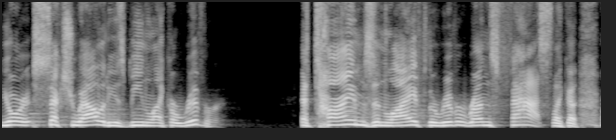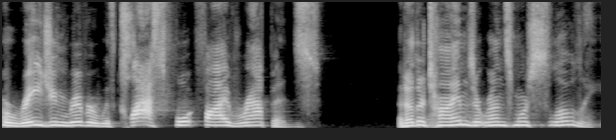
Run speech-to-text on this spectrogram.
your sexuality as being like a river at times in life, the river runs fast, like a, a raging river with class four, five rapids. At other times, it runs more slowly.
